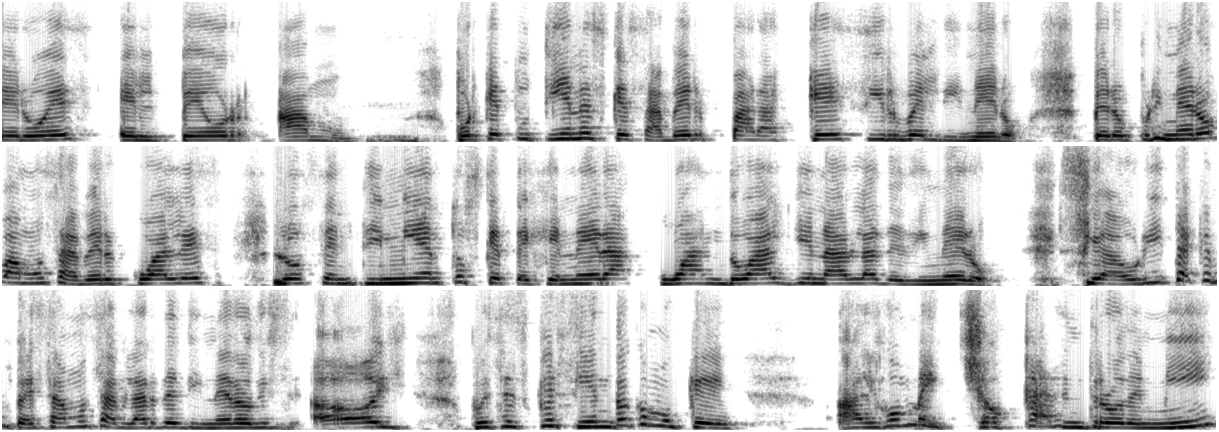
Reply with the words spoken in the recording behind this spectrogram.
pero es el peor amo, porque tú tienes que saber para qué sirve el dinero. Pero primero vamos a ver cuáles los sentimientos que te genera cuando alguien habla de dinero. Si ahorita que empezamos a hablar de dinero dices, ay, pues es que siento como que algo me choca dentro de mí,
